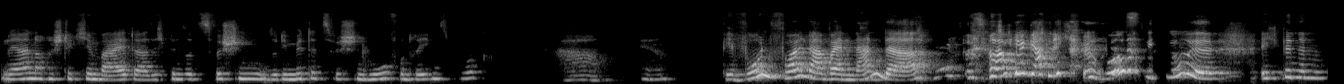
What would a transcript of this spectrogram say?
Ja, noch ein Stückchen weiter. Also ich bin so zwischen, so die Mitte zwischen Hof und Regensburg. Ah. Ja. Wir wohnen voll nah beieinander. Das haben wir gar nicht gewusst. Wie cool. Ich bin in,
